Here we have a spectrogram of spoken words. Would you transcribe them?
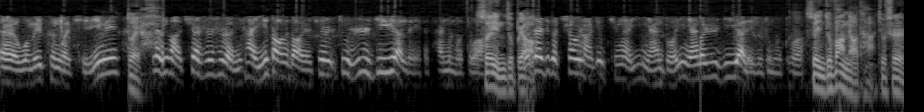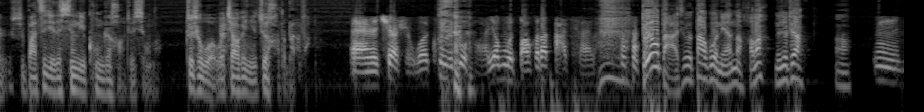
呃，我没喷过漆，因为对啊，那个地方确实是，你看一道一道的，确实就是日积月累的才那么多。所以你就不要我，在这个车位上就停了一年多，一年多日积月累就这么多。所以你就忘掉它，就是是把自己的心理控制好就行了。这是我我教给你最好的办法。哎，确实我控制够好，要不早和他打起来了。不要打，就是大过年的，好吗？那就这样啊。嗯，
